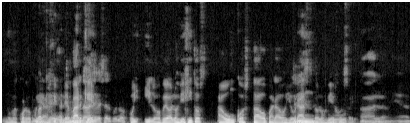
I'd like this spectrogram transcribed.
no me acuerdo qué, Embarque al embarque, Debe ser, pues, ¿no? oye, y los veo a los viejitos a un costado parados llorando los viejos. Ah, la mierda.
